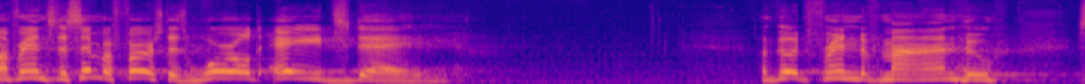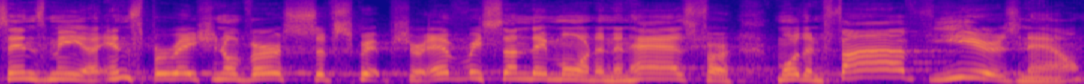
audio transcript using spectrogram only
My friends, December 1st is World AIDS Day. A good friend of mine who sends me an inspirational verse of Scripture every Sunday morning and has for more than five years now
